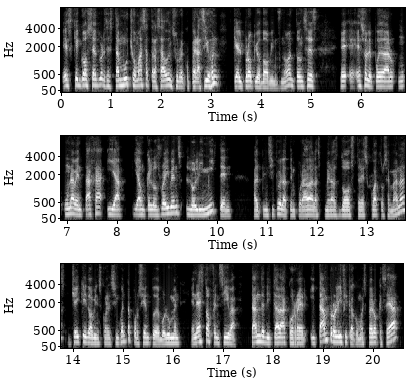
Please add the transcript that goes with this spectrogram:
es que Gus Edwards está mucho más atrasado en su recuperación que el propio Dobbins, ¿no? Entonces, eh, eh, eso le puede dar un- una ventaja y, y aunque los Ravens lo limiten al principio de la temporada, las primeras dos, tres, cuatro semanas, J.K. Dobbins con el 50% de volumen en esta ofensiva tan dedicada a correr y tan prolífica como espero que sea,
